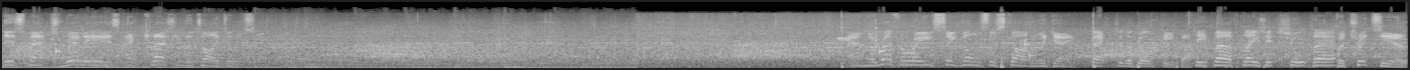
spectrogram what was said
This match really is a clash of the titans. The referee signals the start of the game. Back to the goalkeeper. Keeper plays it short there. Patrizio.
